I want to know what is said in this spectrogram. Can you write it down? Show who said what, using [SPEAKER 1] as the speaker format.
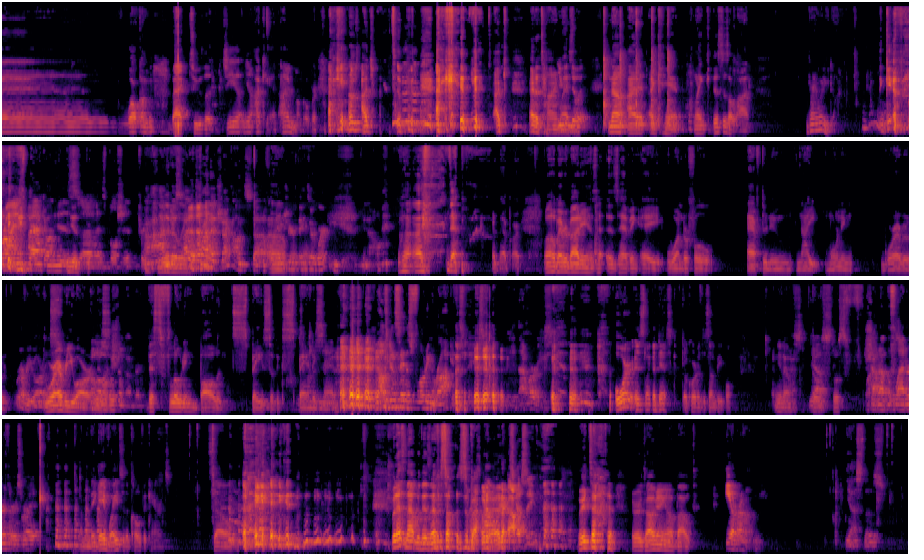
[SPEAKER 1] And welcome back to the G. You know, I can't. I'm hungover. I can't. I'm, I tried to. I can't. I, can't, I had a time.
[SPEAKER 2] You
[SPEAKER 1] last
[SPEAKER 2] can do it.
[SPEAKER 1] No, I. I can't. Like this is a lot. Brian, what are you doing? Get-
[SPEAKER 2] Brian's back on his
[SPEAKER 1] Yes.
[SPEAKER 2] uh, his bullshit. For
[SPEAKER 3] I, I'm, just, I'm trying to check on stuff to
[SPEAKER 1] Oh
[SPEAKER 3] make sure things
[SPEAKER 1] God.
[SPEAKER 3] are working here. You know.
[SPEAKER 1] Well, I, that part, that part. Well, I hope everybody is is having a wonderful afternoon, night, morning, wherever
[SPEAKER 2] wherever you are.
[SPEAKER 1] wherever you are in this,
[SPEAKER 2] November.
[SPEAKER 1] this floating ball in space of expanding matter.
[SPEAKER 2] I was gonna say this floating rock in space. that works.
[SPEAKER 1] or it's like a disc, according to some people. You know,
[SPEAKER 2] Yeah.
[SPEAKER 1] those those.
[SPEAKER 2] Shout out the flat earthers, right?
[SPEAKER 1] I mean, they gave way to the COVID Karens. So, but that's not what this episode is
[SPEAKER 2] That's
[SPEAKER 1] about.
[SPEAKER 2] not what we're discussing.
[SPEAKER 1] We're, ta- we're talking about Iran.
[SPEAKER 2] yes, those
